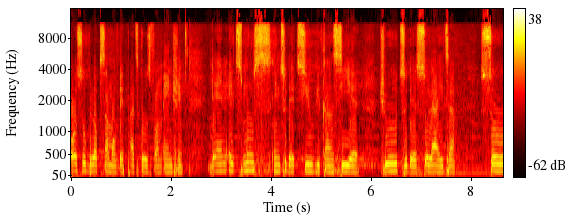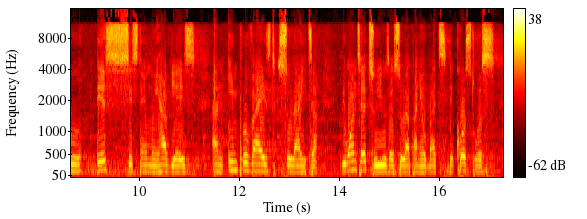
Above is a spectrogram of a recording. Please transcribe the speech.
also block some of the particles from entering. Then it moves into the tube you can see here through to the solar heater. So this system we have here is an improvised solar heater. We wanted to use a solar panel, but the cost was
